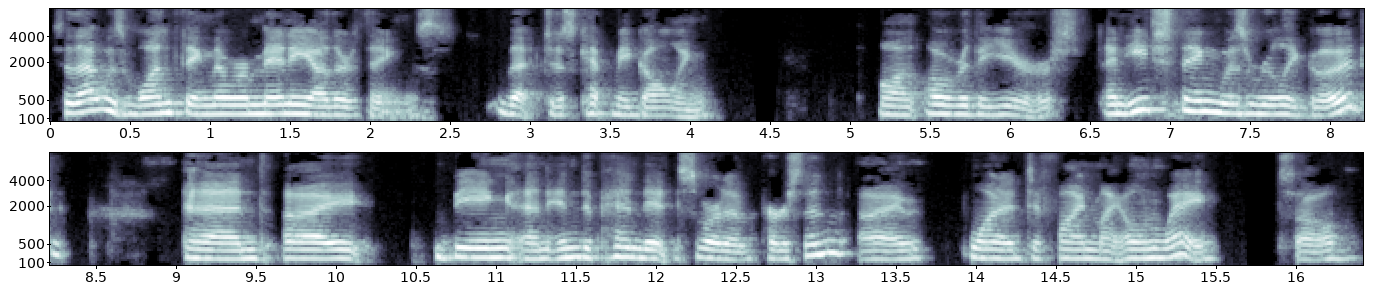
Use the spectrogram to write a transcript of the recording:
So that was one thing. There were many other things that just kept me going on over the years. And each thing was really good. And I, being an independent sort of person, I wanted to find my own way. So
